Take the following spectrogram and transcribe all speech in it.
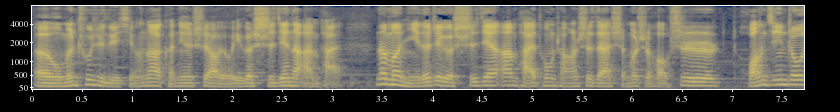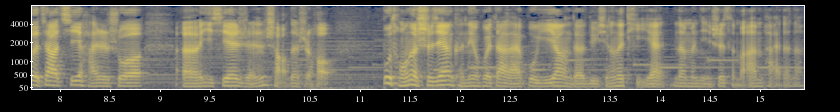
呃，我们出去旅行呢，肯定是要有一个时间的安排。那么你的这个时间安排通常是在什么时候？是黄金周的假期，还是说呃一些人少的时候？不同的时间肯定会带来不一样的旅行的体验。那么你是怎么安排的呢？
